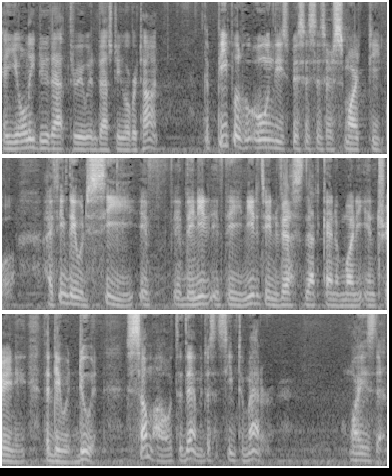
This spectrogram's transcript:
And you only do that through investing over time. the people who own these businesses are smart people. I think they would see if, if they need if they needed to invest that kind of money in training that they would do it. Somehow to them it doesn't seem to matter. Why is that?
